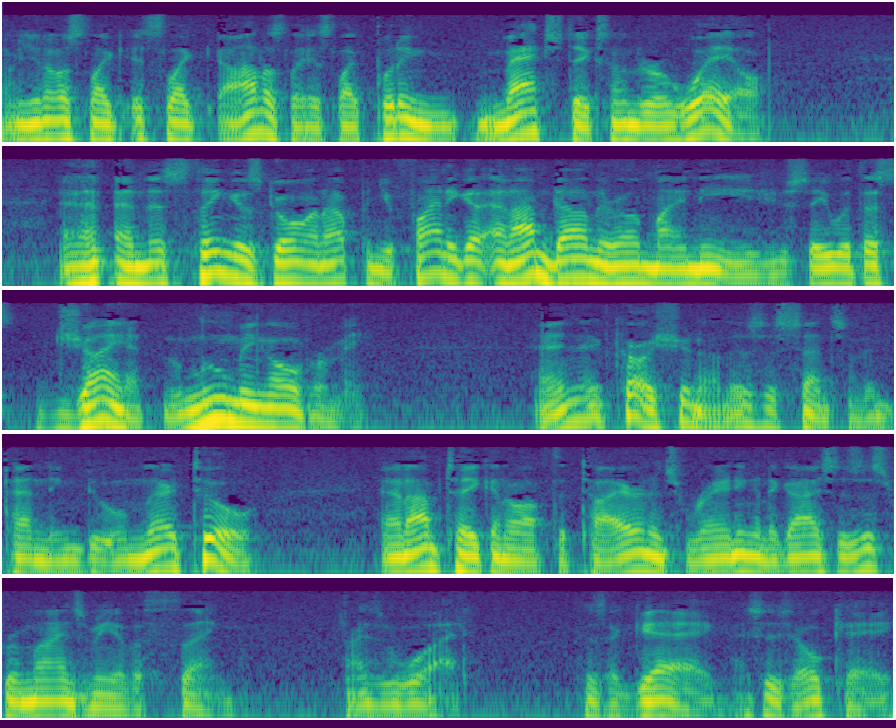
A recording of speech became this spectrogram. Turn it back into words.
I mean, you know, it's like it's like honestly, it's like putting matchsticks under a whale and and this thing is going up, and you finally get, and I'm down there on my knees, you see, with this giant looming over me, and of course, you know, there's a sense of impending doom there too, and I'm taking off the tire, and it's raining, and the guy says, "This reminds me of a thing." I said, "What?" He says, "A gag." I says, "Okay."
